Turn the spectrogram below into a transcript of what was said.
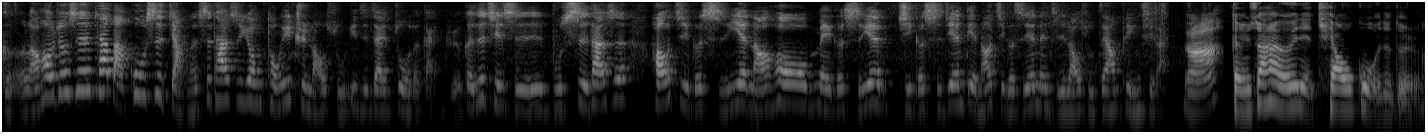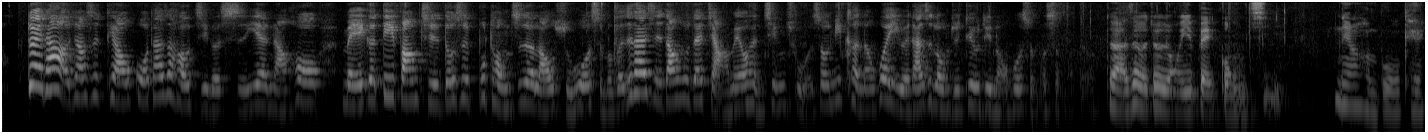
格，然后就是他把故事讲的是他是用同一群老鼠一直在做的感觉，可是其实不是，他是好几个实验，然后每个实验几个时间点，然后几个时间点几只老鼠这样拼起来。啊，等于说他有一点挑过就对了。对，他好像是挑过，他是好几个实验，然后每一个地方其实都是不同只的老鼠或什么。可是他其实当初在讲没有很清楚的时候，你可能会以为他是 longitudinal 或什么什么的。对啊，这个就容易被攻击。那样很不 OK。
